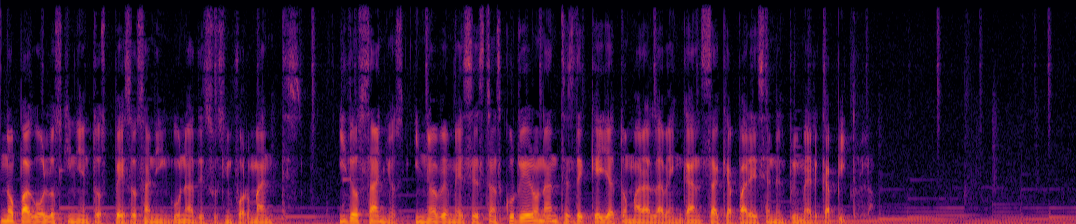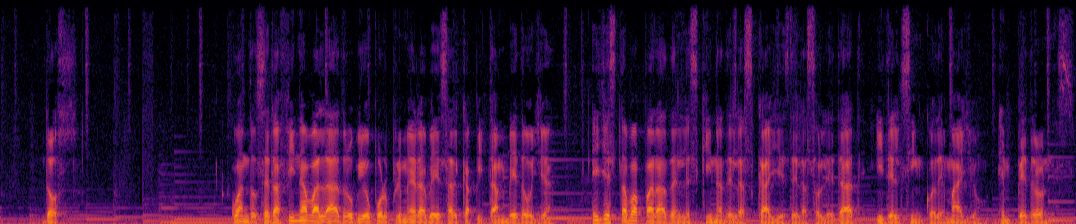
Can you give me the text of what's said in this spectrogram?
No pagó los 500 pesos a ninguna de sus informantes, y dos años y nueve meses transcurrieron antes de que ella tomara la venganza que aparece en el primer capítulo. 2. Cuando Serafina Baladro vio por primera vez al capitán Bedoya, ella estaba parada en la esquina de las calles de la Soledad y del 5 de Mayo, en Pedrones.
